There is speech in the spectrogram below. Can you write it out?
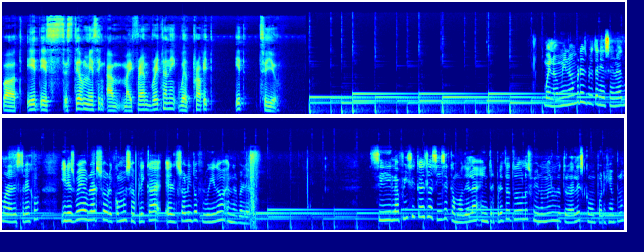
but it is still missing, and my friend Brittany will provide it to you. Bueno, mi nombre es Brittany Zenet Morales Trejo y les voy a hablar sobre cómo se aplica el sólido fluido en el velero. Si la física es la ciencia que modela e interpreta todos los fenómenos naturales, como por ejemplo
